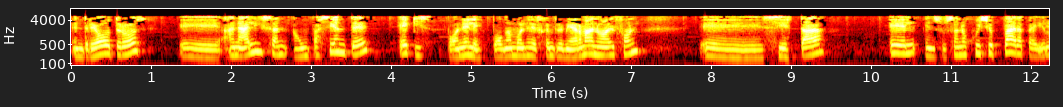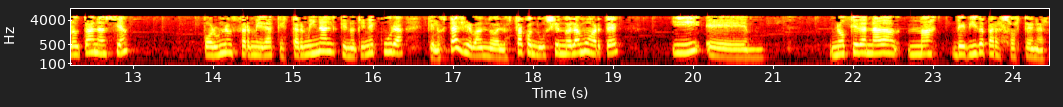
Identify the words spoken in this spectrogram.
entre otros, eh, analizan a un paciente X, ponele, pongámosle el ejemplo de mi hermano Alfon, si está él en su sano juicio para pedir la eutanasia por una enfermedad que es terminal, que no tiene cura, que lo está llevando, lo está conduciendo a la muerte y no queda nada más de vida para sostener.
